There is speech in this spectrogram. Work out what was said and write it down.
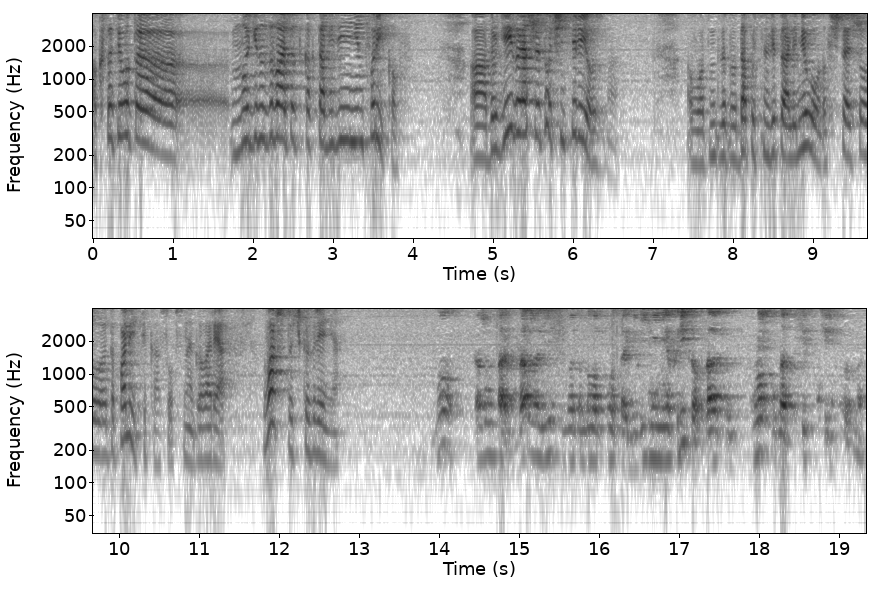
А, кстати, вот э, многие называют это как-то объединением фриков, а другие говорят, что это очень серьезно. Вот, допустим, Виталий Милонов считает, что это политика, собственно говоря. Ваша точка зрения? Ну, скажем так, даже если бы это было просто объединение фриков, да, ну, надо серьезно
